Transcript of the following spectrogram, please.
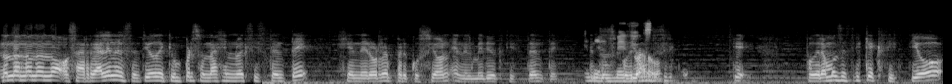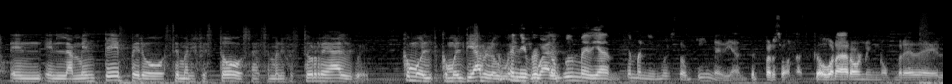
No, no, no, no, no, o sea, real en el sentido de que un personaje no existente generó repercusión en el medio existente. En el medio. Podríamos decir que, podríamos decir que existió en, en la mente, pero se manifestó, o sea, se manifestó real, güey como el, como el diablo, güey. Igual. Pues, mediante, manifestó pues, mediante personas que obraron en nombre de él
